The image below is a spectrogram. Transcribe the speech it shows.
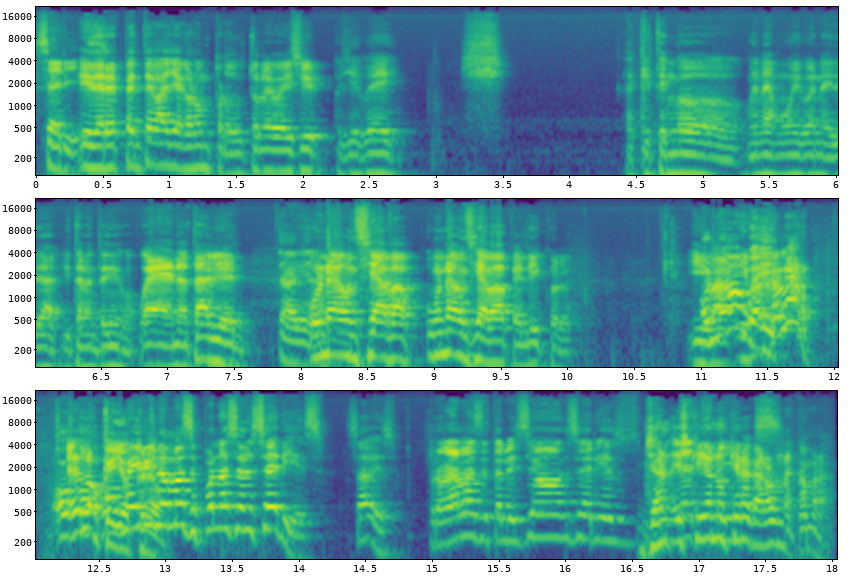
Series. Y de repente va a llegar un productor y le va a decir, oye, güey, aquí tengo una muy buena idea. Y también te digo, bueno, está bien. Está bien. Una onceava, una onceava película. Y, O va, no, y va a güey. jalar. O, es o- lo que o yo maybe creo. nada más se pone a hacer series, ¿sabes? Programas de televisión, series. Ya- es que ya no quiere agarrar una cámara.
